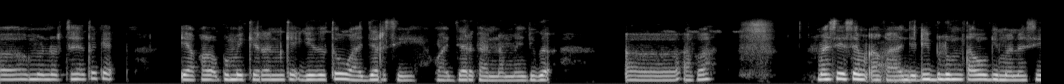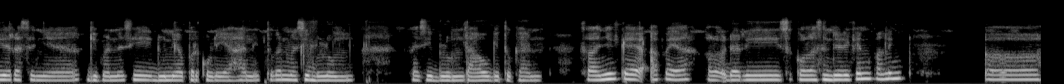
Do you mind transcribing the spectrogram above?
uh, menurut saya itu kayak ya kalau pemikiran kayak gitu tuh wajar sih wajar kan namanya juga uh, apa masih SMA kan jadi belum tahu gimana sih rasanya gimana sih dunia perkuliahan itu kan masih belum masih belum tahu gitu kan. Soalnya kayak apa ya kalau dari sekolah sendiri kan paling uh,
